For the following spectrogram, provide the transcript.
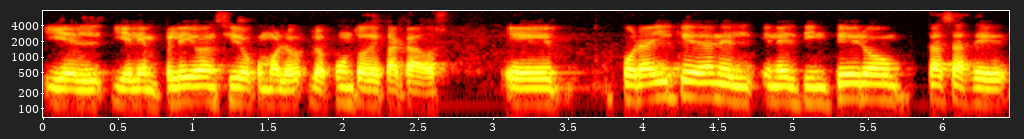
y el, el empleo han sido como los puntos destacados. Eh, por ahí quedan en el, en el tintero tasas de,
